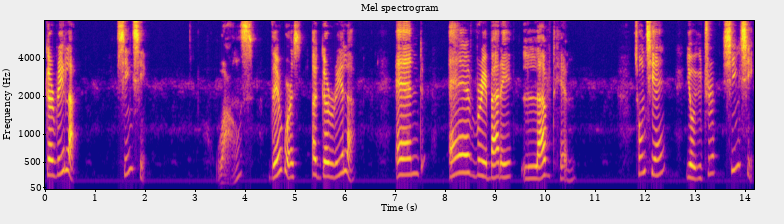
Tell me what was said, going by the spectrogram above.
Gorilla there was a gorilla, and everybody loved him. 从前有一只猩猩，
